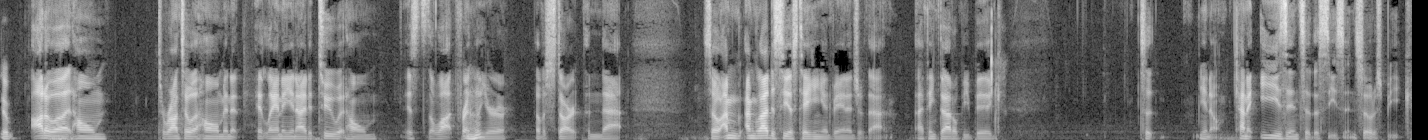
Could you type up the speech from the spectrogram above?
Yep. Ottawa at home, Toronto at home, and At- Atlanta United two at home. It's a lot friendlier of a start than that. So I'm I'm glad to see us taking advantage of that. I think that'll be big to, you know, kind of ease into the season, so to speak.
